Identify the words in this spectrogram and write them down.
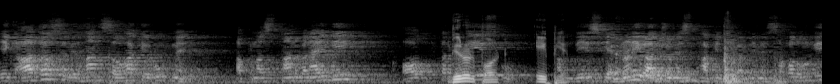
एक आदर्श विधानसभा के रूप में अपना स्थान बनाएगी और ब्यूरो रिपोर्ट, एपीएन देश के अग्रणी राज्यों में स्थापित करने में सफल होंगे।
